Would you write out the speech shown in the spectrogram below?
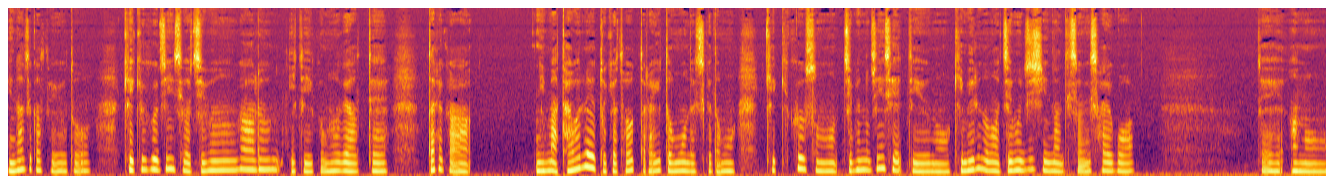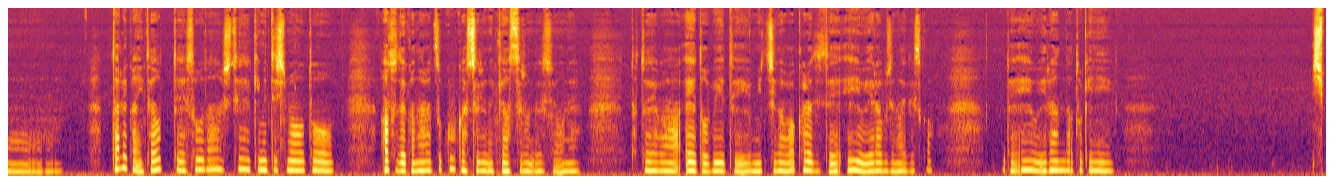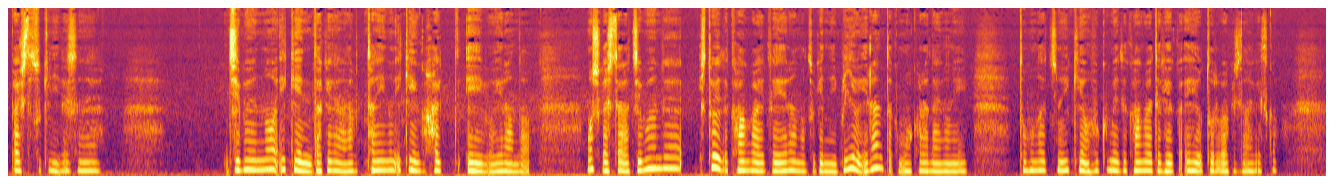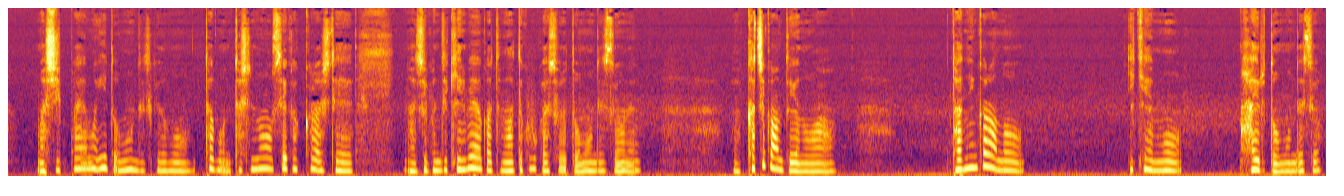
なぜかというと結局人生は自分が歩いていくものであって誰かにまあ頼れる時は頼ったらいいと思うんですけども結局その自分の人生っていうのを決めるのは自分自身なんですよね最後は。であのー、誰かに頼って相談して決めてしまうと後で必ず後悔するような気がするんですよね。例えば A と B という道が分かれてて A を選ぶじゃないですか。で A を選んだ時に失敗した時にですね自分の意見だけではなく他人の意見が入って A を選んだ。もしかしたら自分で一人で考えて選んだ時に B を選んだかもわからないのに友達の意見を含めて考えた結果 A を取るわけじゃないですか。まあ失敗もいいと思うんですけども多分私の性格からして自分で決めよかったなって後悔すると思うんですよね。価値観っていうのは他人からの意見も入ると思うんですよ。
